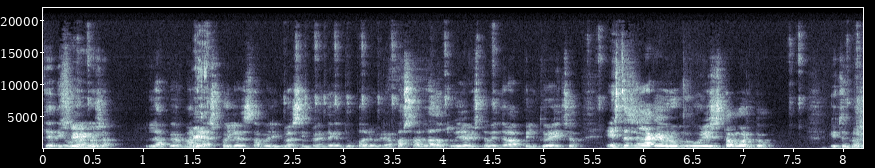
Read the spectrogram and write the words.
Te digo Sí. una cosa. La peor manera de spoiler de esta película es simplemente que tu padre hubiera pasado al lado, te hubiera visto viendo la peli y te hubiera dicho ¿Esta es en la que Bruce Willis está muerto? Y tú en plan...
